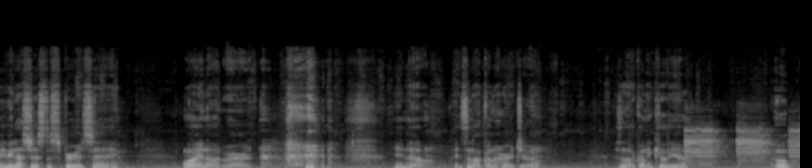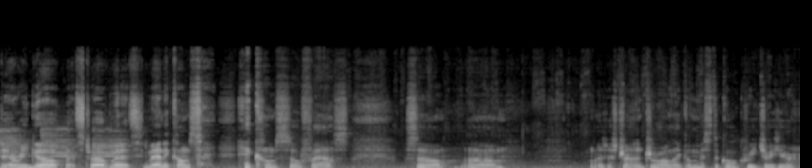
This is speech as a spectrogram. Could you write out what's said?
maybe that's just the spirit saying, why not wear it? you know, it's not going to hurt you. It's not going to kill you. Oh, there we go. That's 12 minutes. Man, it comes, it comes so fast. So, um, I'm just trying to draw like a mystical creature here.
